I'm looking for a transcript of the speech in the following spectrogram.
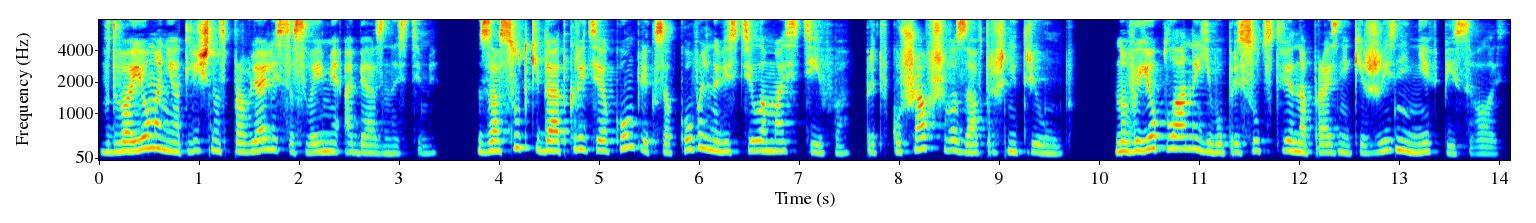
Вдвоем они отлично справлялись со своими обязанностями. За сутки до открытия комплекса Коваль навестила мастифа, предвкушавшего завтрашний триумф. Но в ее планы его присутствие на празднике жизни не вписывалось.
